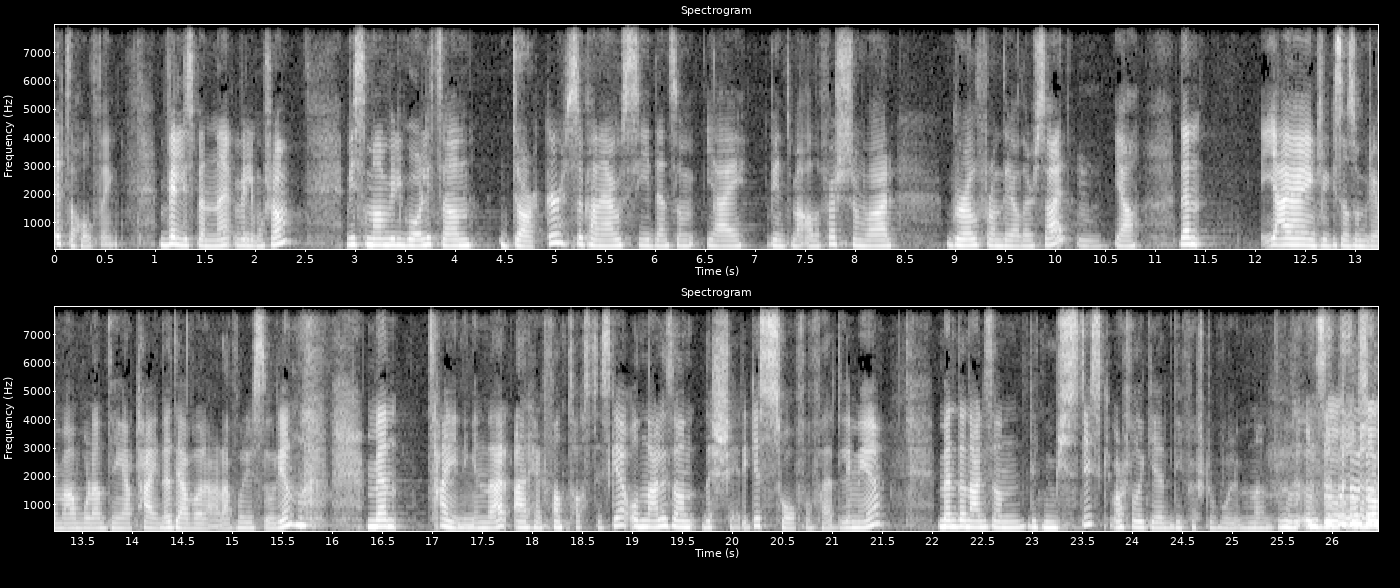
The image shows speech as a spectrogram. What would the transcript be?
It's a whole thing. Veldig spennende, veldig morsom. Hvis man vil gå litt sånn darker, så kan jeg jo si den som jeg begynte med aller først, som var Girl from the Other Side. Mm. Ja. Den Jeg er egentlig ikke sånn som bryr meg om hvordan ting er tegnet, jeg bare er der for historien. Men tegningen der er helt fantastiske, og den er sånn Det skjer ikke så forferdelig mye. Men den er sånn, litt mystisk. I hvert fall ikke de første volumene. Og, så- og så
